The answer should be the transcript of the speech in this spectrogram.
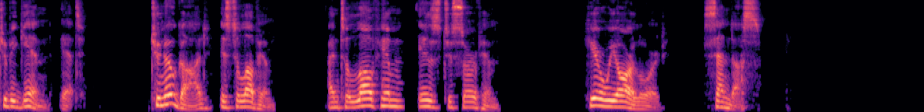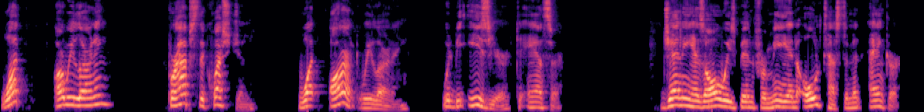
to begin it. To know God is to love Him, and to love Him is to serve Him. Here we are, Lord. Send us. What are we learning? Perhaps the question, what aren't we learning, would be easier to answer. Jenny has always been for me an Old Testament anchor.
